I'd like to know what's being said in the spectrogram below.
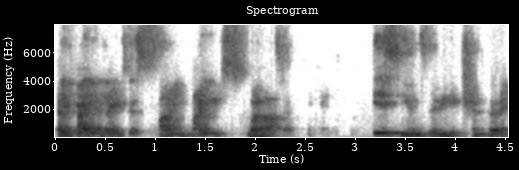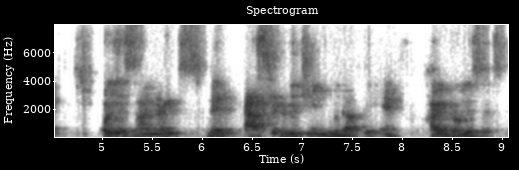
एल्काइल हैलाइड से साइनाइड्स बना सकते हैं। एसीएन से रिएक्शन करें। और ये साइनाइड्स देन एसिड में चेंज हो जाते हैं हाइड्रोलिसिस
